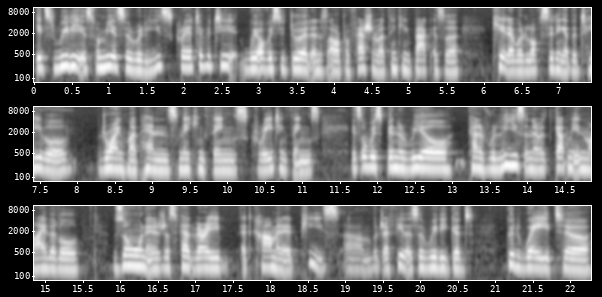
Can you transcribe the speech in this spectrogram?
it's really is for me it's a release creativity. We obviously do it and it's our profession, but thinking back as a kid, I would love sitting at the table, drawing with my pens, making things, creating things it's always been a real kind of release and it got me in my little zone and it just felt very at calm and at peace um, which i feel is a really good good way to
